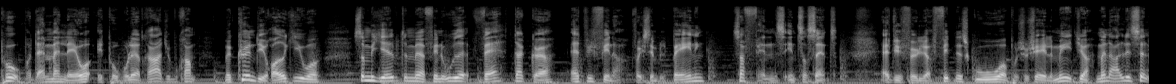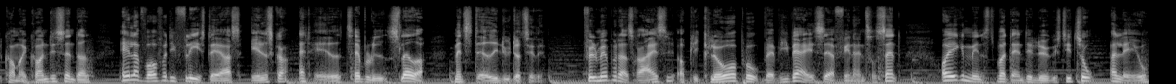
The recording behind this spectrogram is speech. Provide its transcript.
på, hvordan man laver et populært radioprogram med kyndige rådgiver, som vil hjælpe dem med at finde ud af, hvad der gør, at vi finder for eksempel baning, så fandens interessant. At vi følger fitnessguruer på sociale medier, men aldrig selv kommer i kondicenteret, eller hvorfor de fleste af os elsker at have tabloid sladder, men stadig lytter til det. Følg med på deres rejse og bliv klogere på, hvad vi hver især finder interessant, og ikke mindst, hvordan det lykkes de to at lave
